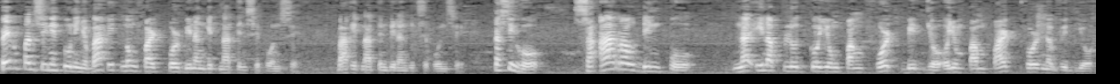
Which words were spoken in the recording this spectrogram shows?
Pero pansinin po ninyo, bakit nung part 4 binanggit natin si Ponce? Bakit natin binanggit si Ponce? Kasi ho, sa araw din po na in-upload ko yung pang fourth video o yung pang part 4 na video,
